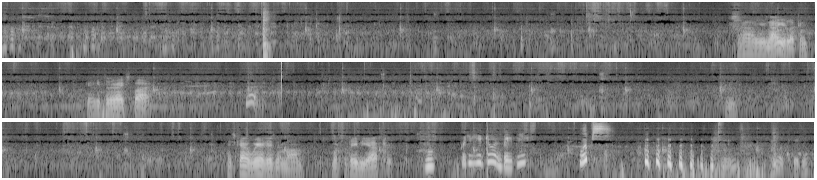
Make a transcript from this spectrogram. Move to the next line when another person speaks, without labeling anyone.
Now you're, now you're looking. Gotta get to the right spot. Hmm. It's kind of weird, isn't it, Mom? What's the baby after?
What are you doing, baby? Whoops.
Hmm? Look, kitty.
